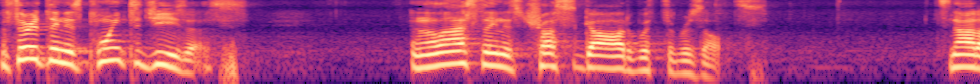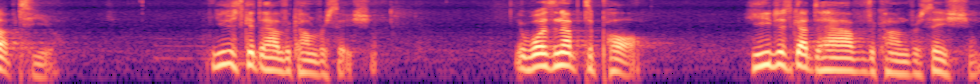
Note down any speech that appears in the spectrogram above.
The third thing is point to Jesus. And the last thing is trust God with the results. It's not up to you. You just get to have the conversation. It wasn't up to Paul. He just got to have the conversation.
